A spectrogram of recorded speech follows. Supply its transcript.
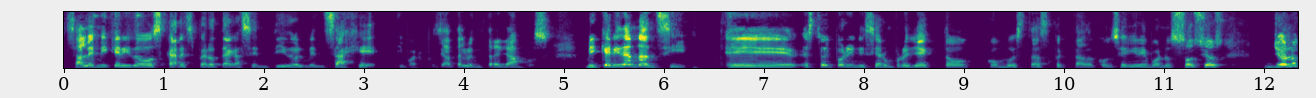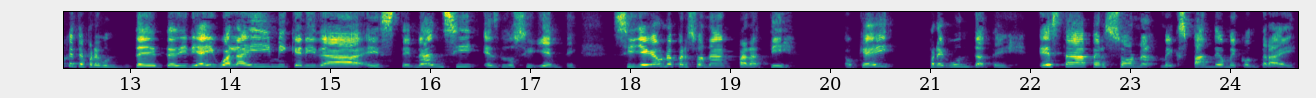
Sale mi querido Oscar, espero te haga sentido el mensaje y bueno, pues ya te lo entregamos. Mi querida Nancy, eh, estoy por iniciar un proyecto, ¿cómo está aspectado? ¿Conseguiré buenos socios? Yo lo que te, pregunté, te diría igual ahí, mi querida este, Nancy, es lo siguiente. Si llega una persona para ti, ¿ok? Pregúntate, ¿esta persona me expande o me contrae?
